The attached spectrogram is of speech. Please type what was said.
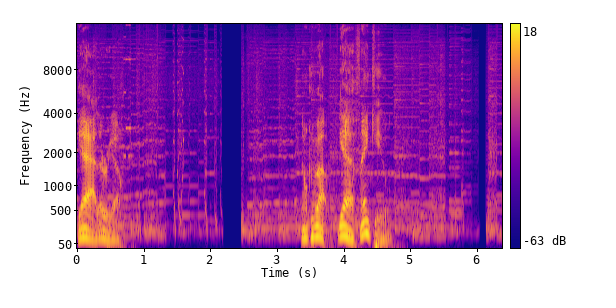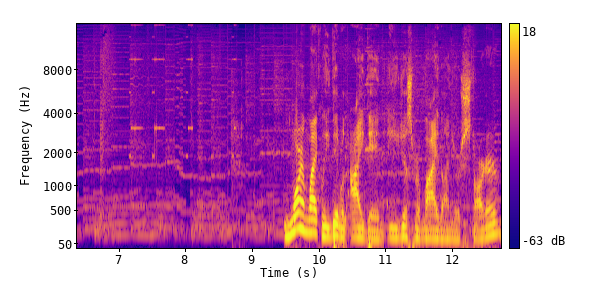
Yeah, there we go. Don't give up. Yeah, thank you. More than likely, you did what I did, and you just relied on your starter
